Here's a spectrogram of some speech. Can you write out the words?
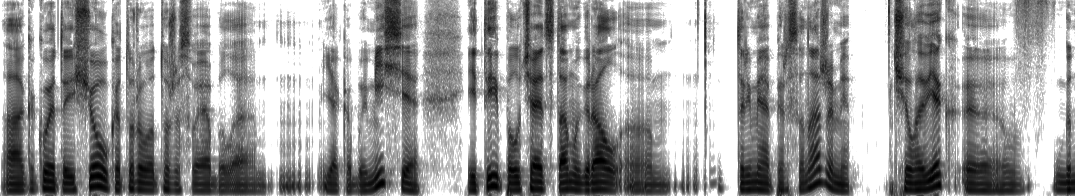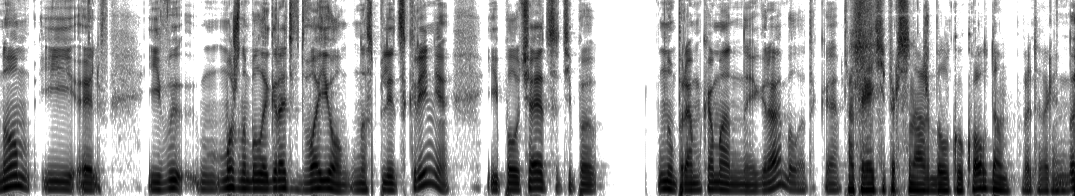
а какое-то еще, у которого тоже своя была якобы миссия. И ты, получается, там играл э, тремя персонажами — человек, э, гном и эльф. И вы, можно было играть вдвоем на сплитскрине, и получается, типа, ну, прям командная игра была такая. А третий персонаж был куколдом в это время?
